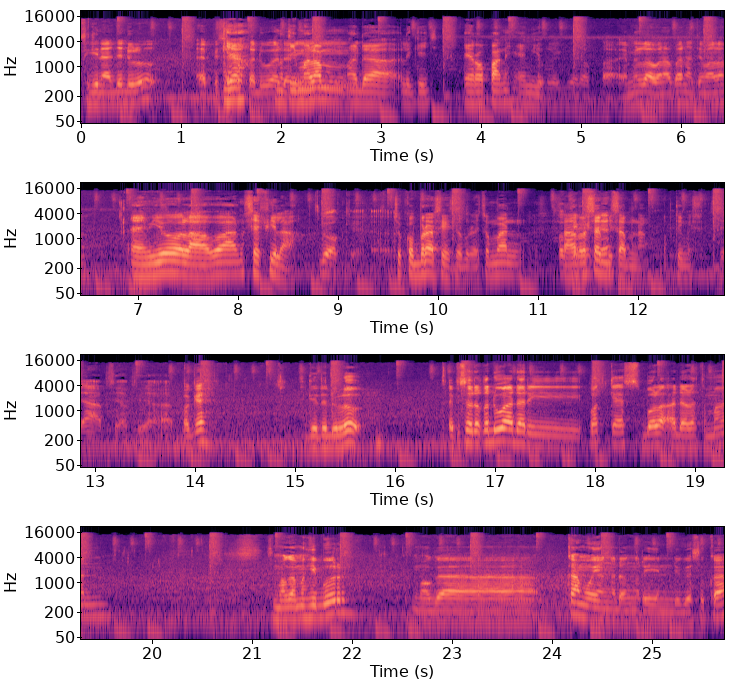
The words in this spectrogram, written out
Segini aja dulu episode Ya, kedua nanti dari malam ada Liga Eropa nih MU. Liga Eropa. Emil lawan apa nanti malam? MU lawan Sevilla. Oke. Cukup berat sih sebenarnya, cuman seharusnya ya? bisa menang. Optimis. Siap, siap, siap. Oke. Segitu dulu. Episode kedua dari podcast Bola adalah teman. Semoga menghibur. Semoga kamu yang ngedengerin juga suka.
